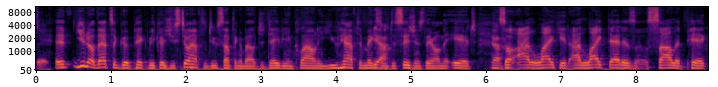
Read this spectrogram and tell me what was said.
pick. It- you know, that's a good pick because you still have to do something about Jadeveon Clowney. You have to make Yeah. some decisions there on the edge. Yeah. So I like it. I like that as a solid pick.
